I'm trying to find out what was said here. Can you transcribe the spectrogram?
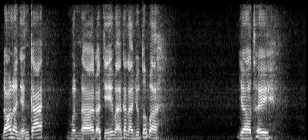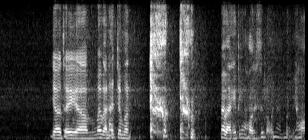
đó là những cái mình à, đã chỉ bạn cách làm youtube rồi. Giờ thì giờ thì uh, mấy bạn hãy cho mình. Mấy bạn nghe tiếng hồi xin lỗi nha mình bị ho.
